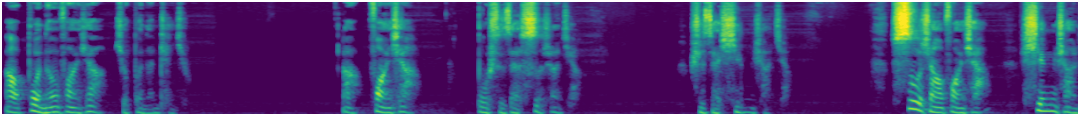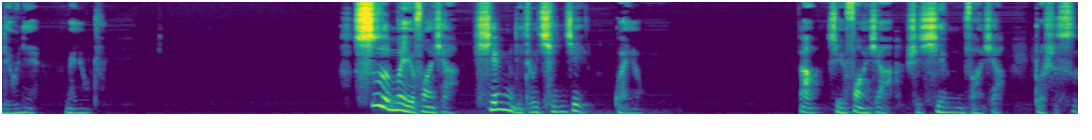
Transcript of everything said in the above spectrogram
啊，不能放下就不能成就。啊，放下不是在事上讲，是在心上讲。事上放下，心上留念没用处；事没有放下，心里头清净管用。啊，所以放下是心放下，不是事。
